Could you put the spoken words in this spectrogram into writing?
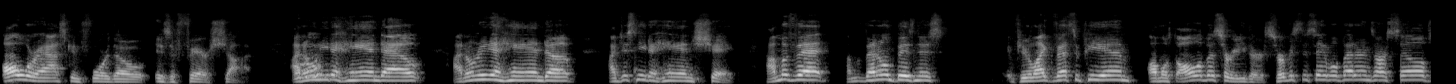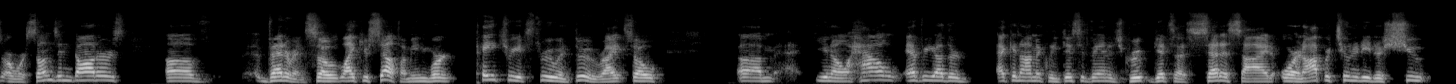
All we're asking for, though, is a fair shot. I don't need a handout. I don't need a hand up. I just need a handshake. I'm a vet. I'm a vet owned business. If you're like Vets to PM, almost all of us are either service disabled veterans ourselves or we're sons and daughters of veterans. So, like yourself, I mean, we're patriots through and through, right? So, um, you know, how every other economically disadvantaged group gets a set aside or an opportunity to shoot,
